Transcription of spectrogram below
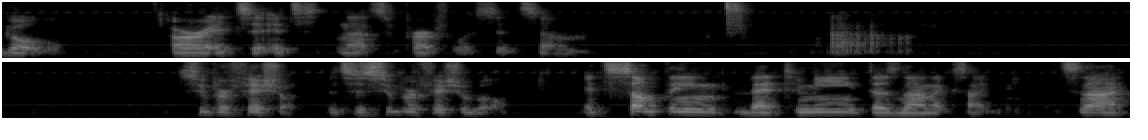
goal, or it's it's not superfluous. It's um uh, superficial. It's a superficial goal. It's something that to me does not excite me. It's not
